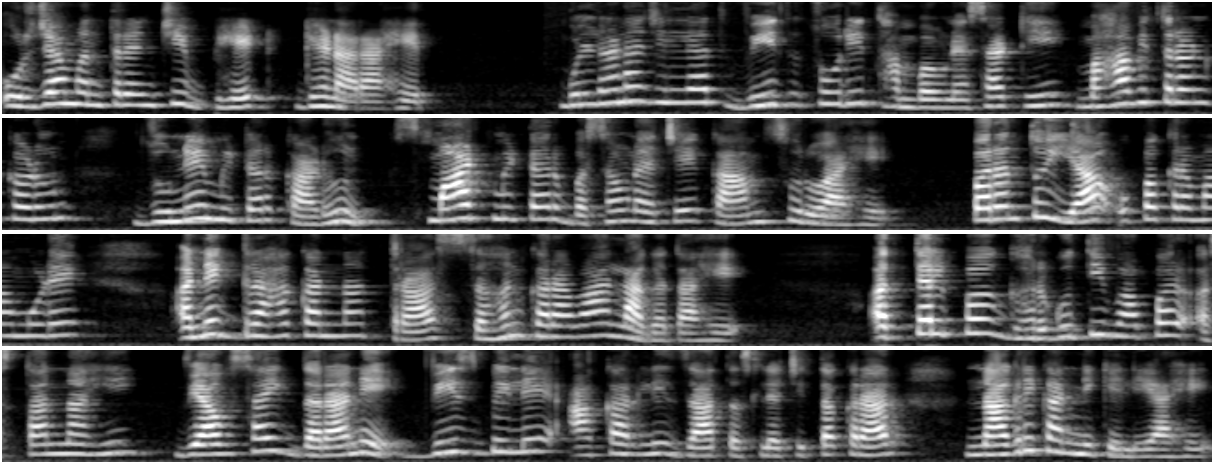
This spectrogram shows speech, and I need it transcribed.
ऊर्जा मंत्र्यांची भेट घेणार आहेत. बुलढाणा जिल्ह्यात वीज चोरी थांबवण्यासाठी महावितरणकडून जुने मीटर काढून स्मार्ट मीटर बसवण्याचे काम सुरू आहे. परंतु या उपक्रमामुळे अनेक ग्राहकांना त्रास सहन करावा लागत आहे. अत्यल्प घरगुती वापर असतानाही व्यावसायिक दराने वीज बिले आकारली जात असल्याची तक्रार नागरिकांनी केली आहे.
